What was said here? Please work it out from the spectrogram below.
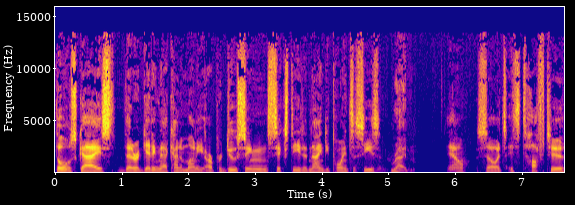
those guys that are getting that kind of money are producing sixty to ninety points a season. Right. You know, so it's it's tough to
